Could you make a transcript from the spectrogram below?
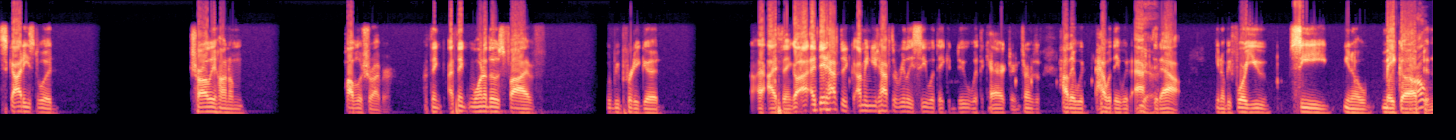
Scott Eastwood, Charlie Hunnam, Pablo Schreiber. I think I think one of those five would be pretty good. I, I think I, I did have to. I mean, you'd have to really see what they could do with the character in terms of how they would how would they would act Yeah. it out. You know, before you see you know makeup I'll- and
